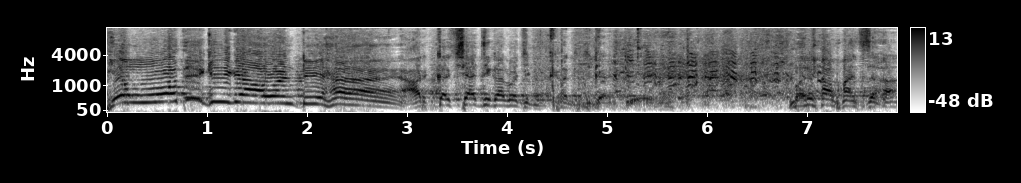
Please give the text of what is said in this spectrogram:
हे मोदी की गावंटी हाय अरे कशाची गालवाची गॅरंटी बऱ्या माणसा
